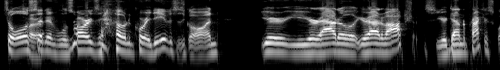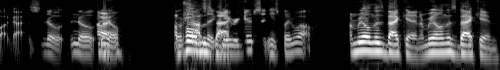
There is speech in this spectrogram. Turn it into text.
So all of a Right. sudden, if Lazard's out and Corey Davis is gone, you're you're out of you're out of options. You're down to practice squad guys. No, no, All you right. know, I'm no pulling this back. Gipson. He's played well. I'm reeling this back in. I'm reeling this back in.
